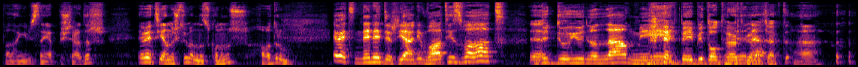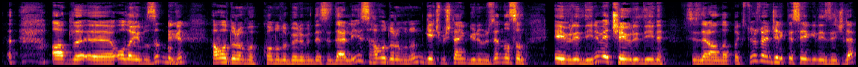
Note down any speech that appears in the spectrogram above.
falan gibisinden yapmışlardır. Evet yanlış duymadınız konumuz hava durumu. Evet ne nedir yani what is what? E, Do, do you love me? Baby don't hurt me olacaktı. Adlı e, olayımızın bugün hava durumu konulu bölümünde sizlerleyiz. Hava durumunun geçmişten günümüze nasıl evrildiğini ve çevrildiğini sizlere anlatmak istiyoruz. Öncelikle sevgili izleyiciler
